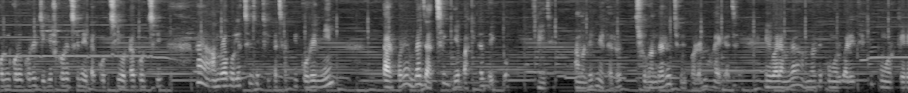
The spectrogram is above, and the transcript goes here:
ফোন করে করে জিজ্ঞেস করেছেন, এটা করছি, ওটা করছি। হ্যাঁ আমরা বলেছি যে, ঠিক আছে, আপনি করে নিন। তারপরে আমরা যাচ্ছি, গিয়ে বাকিটা দেখব। এই যে, আমাদের নেতারও, সুগন্ধারও চুল পরানো হয়ে গেছে। এবার আমরা আমাদের কুমোর বাড়ি থেকে কুমোরকে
